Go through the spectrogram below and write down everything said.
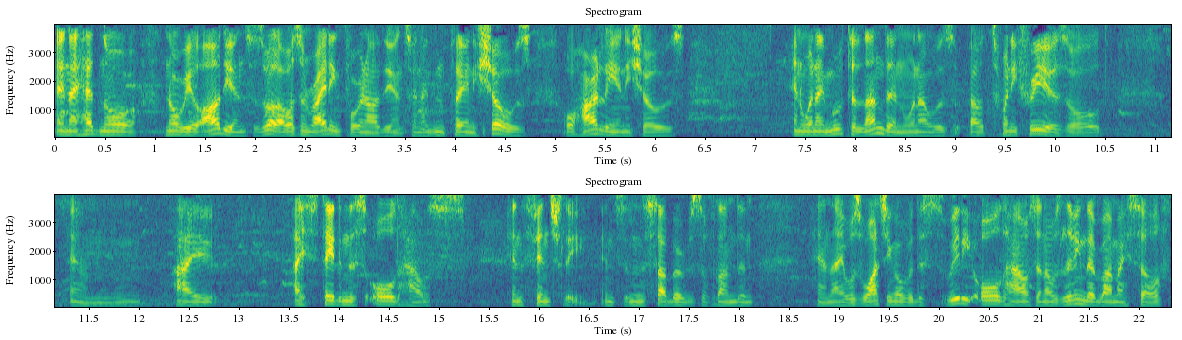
and- I had no no real audience as well. I wasn't writing for an audience, and I didn't play any shows or hardly any shows. And when I moved to London when I was about 23 years old, um, I I stayed in this old house in Finchley. It's in the suburbs of London, and I was watching over this really old house, and I was living there by myself,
